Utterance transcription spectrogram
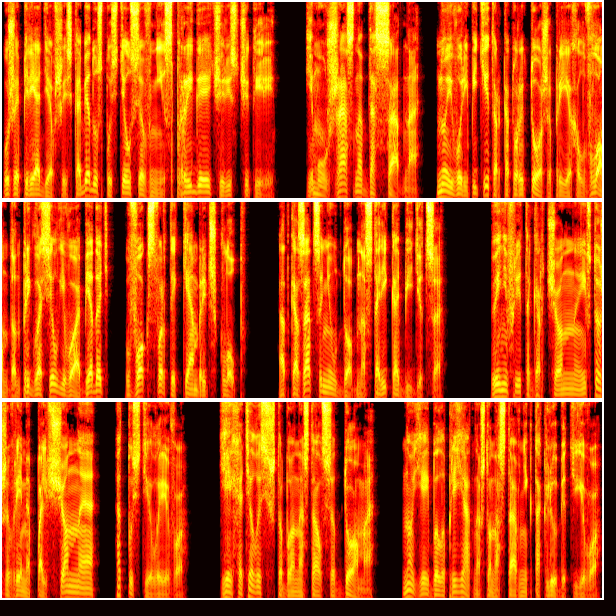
уже переодевшись к обеду, спустился вниз, прыгая через четыре. Ему ужасно досадно, но его репетитор, который тоже приехал в Лондон, пригласил его обедать в Оксфорд и Кембридж-клуб. Отказаться неудобно, старик обидится. Винифрид, огорченная и в то же время польщенная, отпустила его. Ей хотелось, чтобы он остался дома, но ей было приятно, что наставник так любит его.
